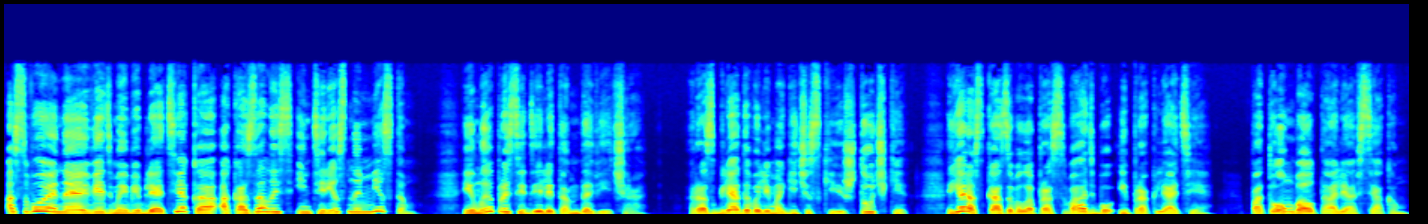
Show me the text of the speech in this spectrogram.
Освоенная ведьмой библиотека оказалась интересным местом, и мы просидели там до вечера разглядывали магические штучки, я рассказывала про свадьбу и проклятие, потом болтали о всяком.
